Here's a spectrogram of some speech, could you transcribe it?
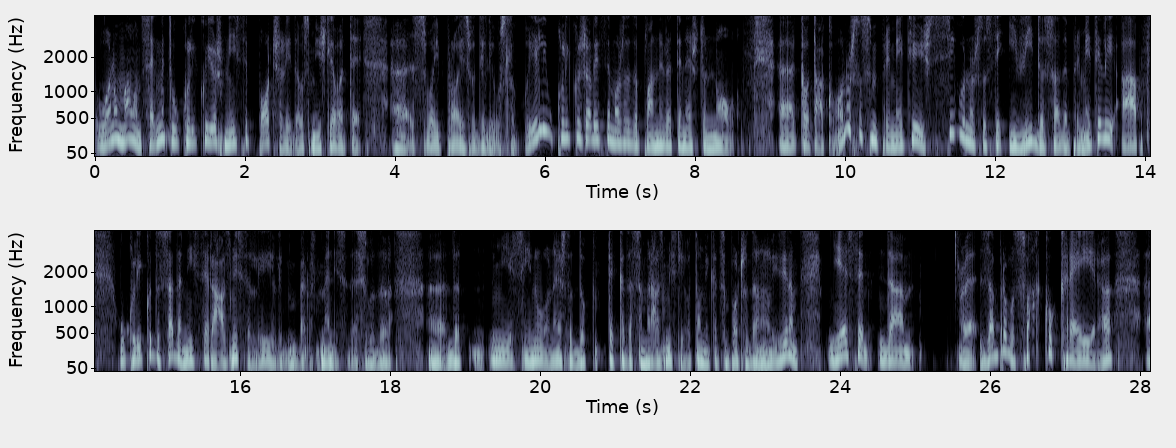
u onom malom segmentu ukoliko još niste počeli da osmišljavate uh, svoj proizvod ili uslugu ili ukoliko želite možda da planirate nešto novo. Uh, kao tako, ono što sam primetio i sigurno što ste i vi do sada primetili, a ukoliko do sada niste razmislili ili bar meni se desilo da, uh, da mi je sinulo nešto dok, tek kada sam razmislio o tom i kad sam počeo da analiziram, jeste da zapravo svako kreira uh,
